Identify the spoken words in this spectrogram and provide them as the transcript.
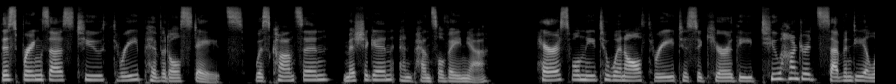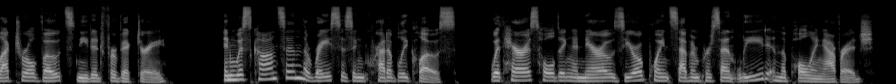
this brings us to three pivotal states Wisconsin, Michigan, and Pennsylvania. Harris will need to win all three to secure the 270 electoral votes needed for victory. In Wisconsin, the race is incredibly close, with Harris holding a narrow 0.7% lead in the polling average.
